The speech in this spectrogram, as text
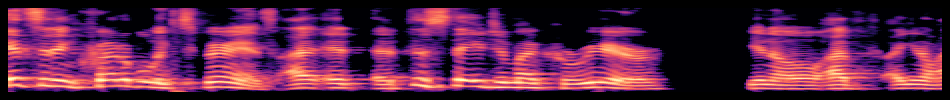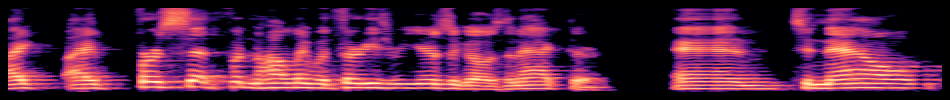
it's an incredible experience. I at, at, this stage in my career, you know, I've you know, I I first set foot in Hollywood 33 years ago as an actor, and to now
